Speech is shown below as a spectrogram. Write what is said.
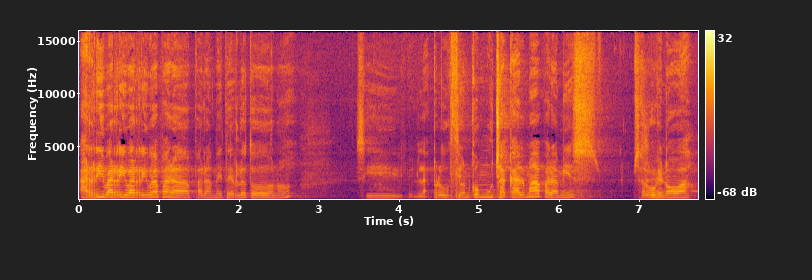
arriba, arriba, arriba para, para meterlo todo, ¿no? Si la producción con mucha calma para mí es, es algo Sí. que no va.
